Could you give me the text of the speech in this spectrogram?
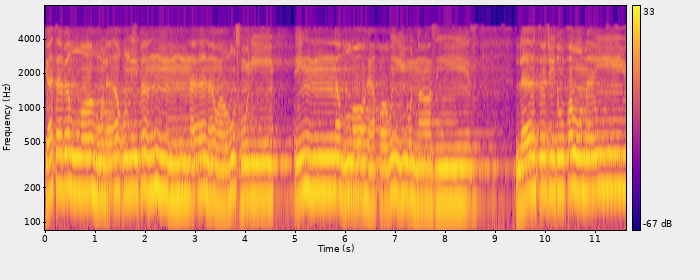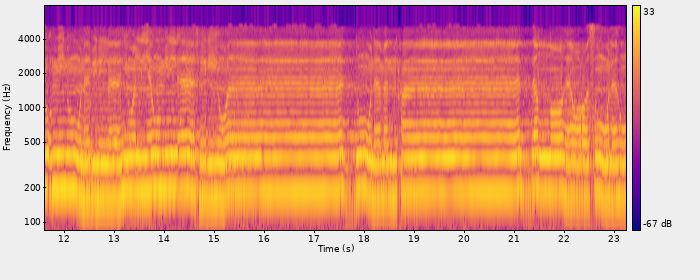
كتب الله لأغلبن أنا ورسلي. إن الله قوي عزيز. لا تجد قوما يؤمنون بالله واليوم الآخر يوادون من حاد الله ورسوله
